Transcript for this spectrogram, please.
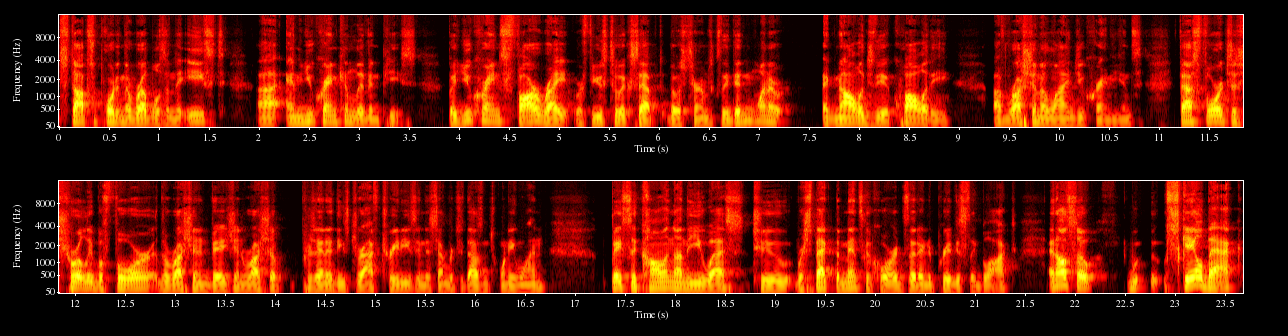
stop supporting the rebels in the east, uh, and Ukraine can live in peace. But Ukraine's far right refused to accept those terms because they didn't want to acknowledge the equality of Russian aligned Ukrainians. Fast forward to shortly before the Russian invasion, Russia presented these draft treaties in December 2021, basically calling on the U.S. to respect the Minsk Accords that had previously blocked, and also w- scale back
